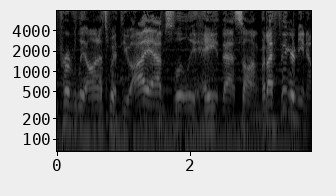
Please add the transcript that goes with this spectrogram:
Perfectly honest with you. I absolutely hate that song, but I figured, you know.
